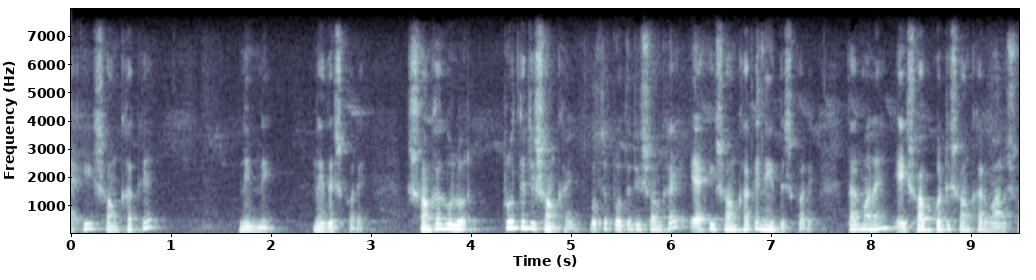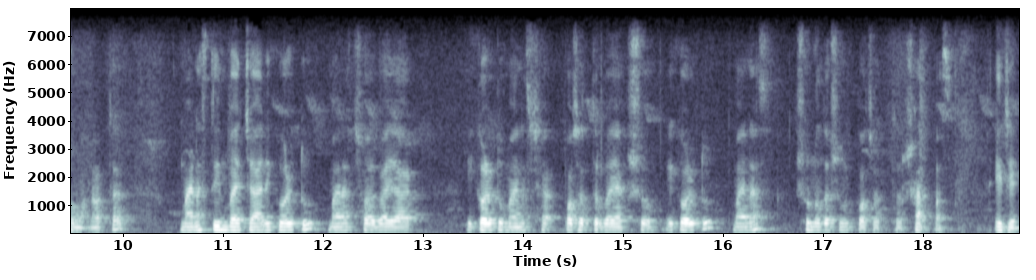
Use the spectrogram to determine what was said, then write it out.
একই সংখ্যাকে নির্দেশ করে। সংখ্যাগুলোর প্রতিটি সংখ্যাই, বলছে প্রতিটি সংখ্যাই একই সংখ্যাকে নির্দেশ করে। তার মানে এই সবকটি সংখ্যার মান সমান, অর্থাৎ মাইনাস তিন বাই চার ইকুয়াল টু মাইনাস ছয় বাই আট ইকুয়াল টু মাইনাস পঁচাত্তর বাই একশো ইকুয়াল টু মাইনাস শূন্য দশমিক পঁচাত্তর, সাত পাঁচ। এই যে,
